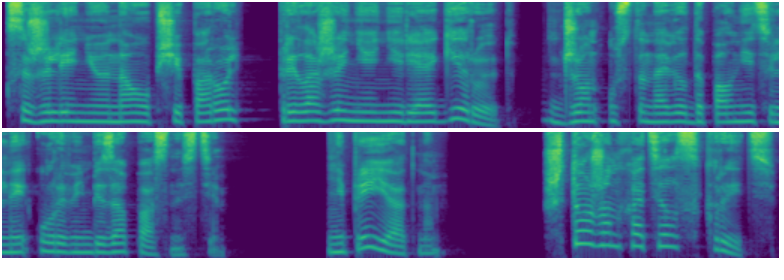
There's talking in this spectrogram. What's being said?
К сожалению, на общий пароль приложение не реагирует. Джон установил дополнительный уровень безопасности. Неприятно. Что же он хотел скрыть?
